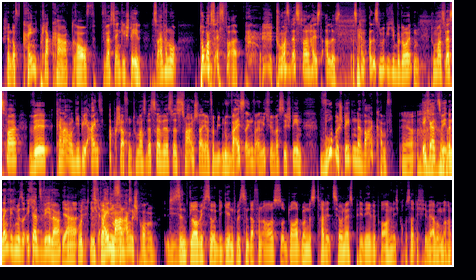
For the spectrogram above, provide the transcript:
stand auf kein Plakat drauf, für was der eigentlich steht. Das war einfach nur Thomas Westphal. Thomas Westphal heißt alles. Das kann alles Mögliche bedeuten. Thomas Westphal will, keine Ahnung, die B1 abschaffen. Thomas Westphal will das Westfalenstadion verbieten. Du weißt einfach nicht, für was sie stehen. Wo besteht denn der Wahlkampf? Ja. Ich als Wähler, dann denke ich mir so, ich als Wähler Ja, wurde ich nicht glaub, einmal sind- angesprochen. Die sind, glaube ich, so, die gehen ein bisschen davon aus, so Dortmund ist Tradition SPD, wir brauchen nicht großartig viel Werbung machen.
